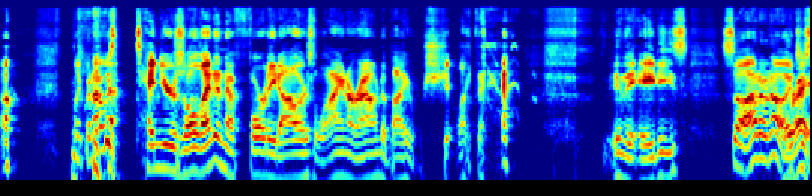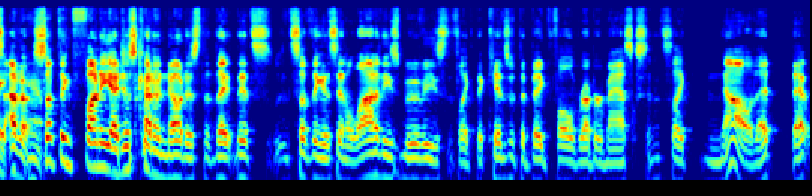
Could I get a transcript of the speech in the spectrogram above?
know, like when I was ten years old, I didn't have forty dollars lying around to buy shit like that in the eighties. So I don't know. It just I don't know. yeah. Something funny. I just kind of noticed that they, it's something that's in a lot of these movies. It's like the kids with the big full rubber masks, and it's like no, that that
